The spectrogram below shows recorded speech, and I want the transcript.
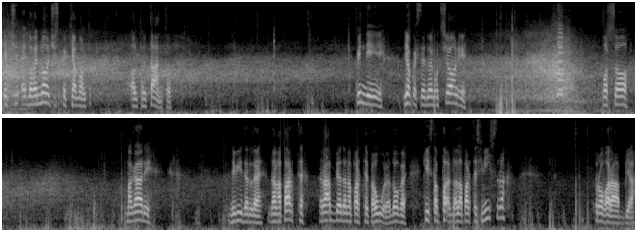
che ci, dove noi ci specchiamo oltre, altrettanto. Quindi io queste due emozioni posso magari dividerle da una parte rabbia da una parte paura, dove chi sta dalla parte sinistra prova rabbia,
